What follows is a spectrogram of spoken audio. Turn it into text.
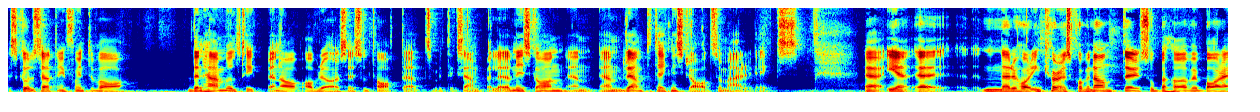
skuldsättning får inte vara den här multipeln av, av rörelseresultatet, som ett exempel. Eller ni ska ha en, en, en räntetäckningsgrad som är X. Eh, eh, eh, när du har incurrence-kovenanter så behöver bara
